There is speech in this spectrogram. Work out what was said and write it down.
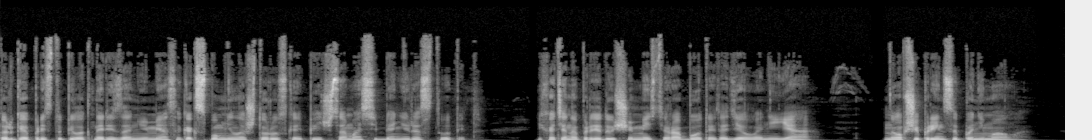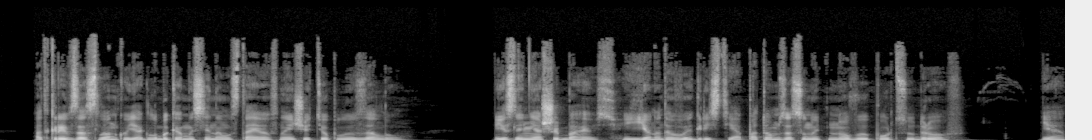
Только я приступила к нарезанию мяса, как вспомнила, что русская печь сама себя не растопит. И хотя на предыдущем месте работы это делала не я, но общий принцип понимала. Открыв заслонку, я глубокомысленно уставив на еще теплую золу. Если не ошибаюсь, ее надо выгрести, а потом засунуть новую порцию дров. Я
